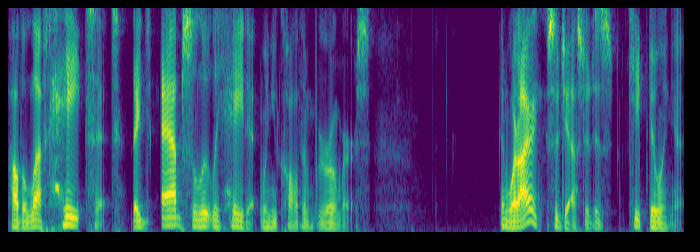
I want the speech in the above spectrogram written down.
how the left hates it. They absolutely hate it when you call them groomers. And what I suggested is keep doing it.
